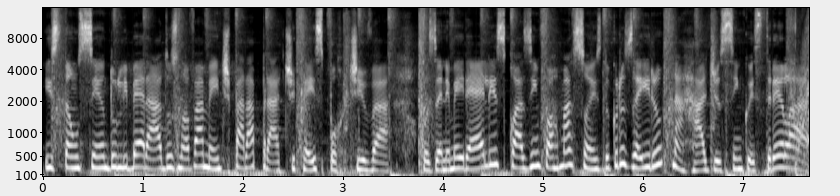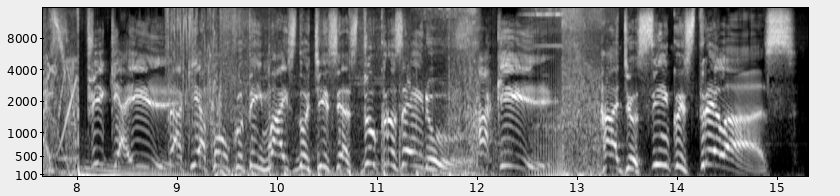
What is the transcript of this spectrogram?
estão sendo liberados novamente para a prática esportiva. Rosane Meirelles com as informações do Cruzeiro na Rádio 5 Estrelas. Fique aí! Daqui a pouco tem mais notícias do Cruzeiro. Aqui, Rádio 5 Estrelas.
